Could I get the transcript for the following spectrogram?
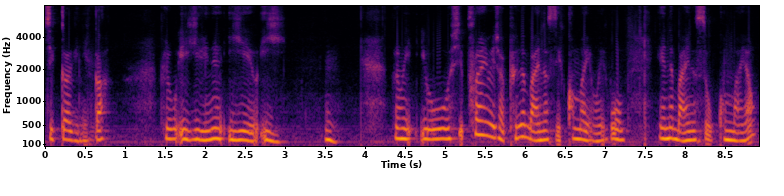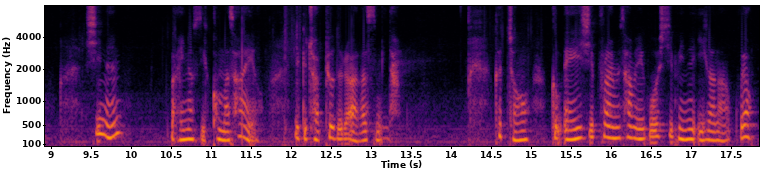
직각이니까. 그리고 이 길이는 2예요. 2. 음. 그러면 요 C'의 좌표는 마이너스 2,0이고 얘는 마이너스 5,0 C는 마이너스 2,4예요. 이렇게 좌표들을 알았습니다. 그쵸. 그럼 AC 프라임 3이고 CB는 2가 나왔고요.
